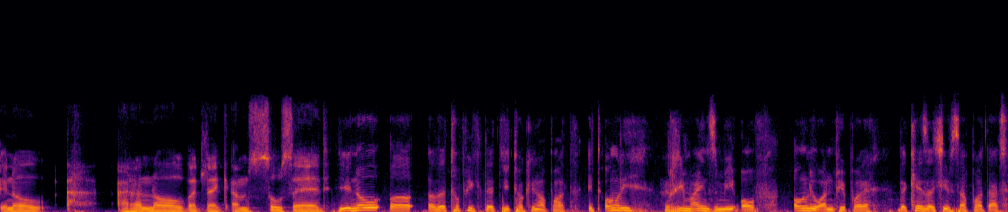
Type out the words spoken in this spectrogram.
You know. I don't know, but like I'm so sad. You know, uh, the topic that you're talking about, it only reminds me of only one people, eh? the Kaiser Chiefs supporters.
